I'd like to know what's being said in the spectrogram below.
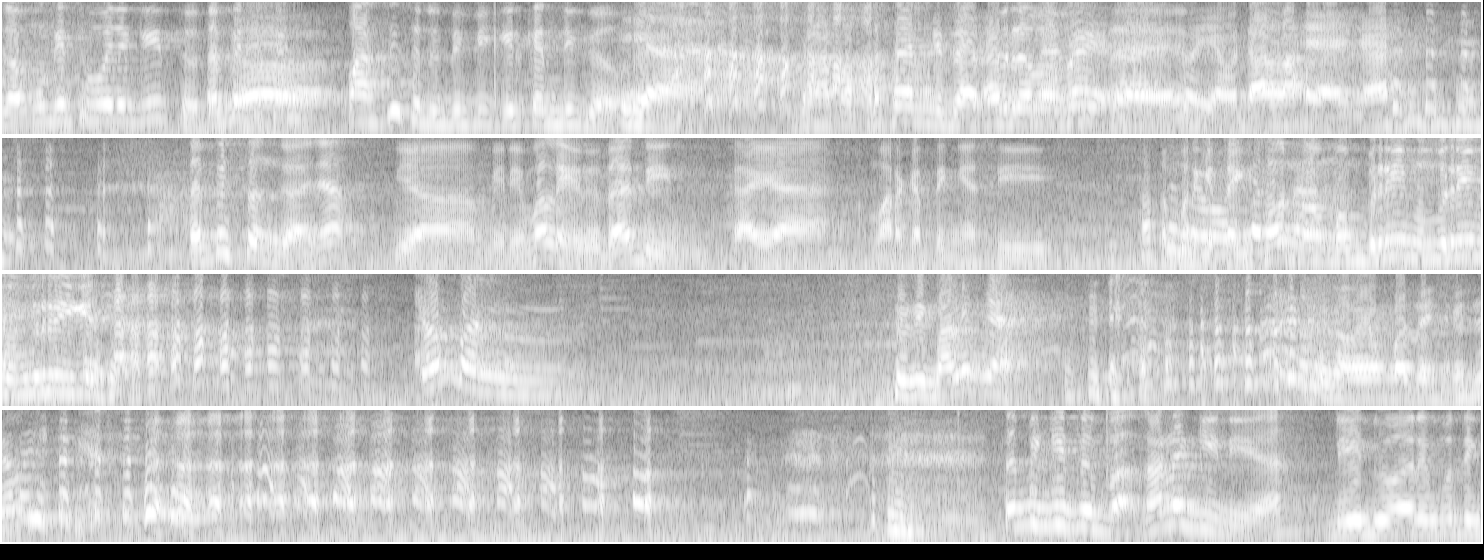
nggak mungkin semuanya gitu. Tapi itu kan Oh. pasti sudah dipikirkan juga. Pak. iya berapa persen gitu kan Berapa eh, persen? itu ya udahlah ya kan Tapi seenggaknya ya minimal ya itu tadi kayak marketingnya si teman kita yang sono memberi memberi memberi gitu. kapan titik baliknya nggak yang bahasa Inggrisnya lagi Tapi gitu pak, karena gini ya di 2013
